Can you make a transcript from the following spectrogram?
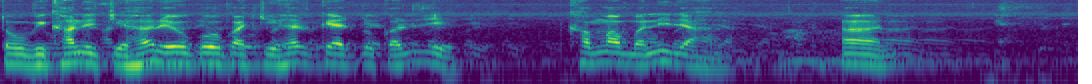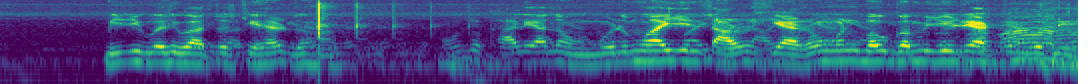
તો વિખાલી ચહેર એવું કહું કે ચહેર કે તું કરજે ખમા બની જા. બીજી બધી વાતો ચેહર દો હું. તો ખાલી આ તો મૂડમાં આવી જઈને તારો ચહેરો મને બહુ ગમી ગયું આટલું બોલી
